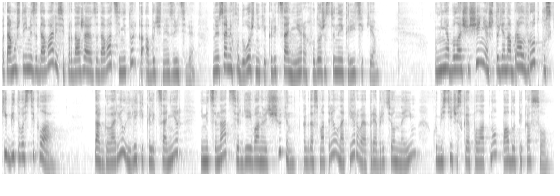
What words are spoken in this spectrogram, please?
потому что ими задавались и продолжают задаваться не только обычные зрители, но и сами художники, коллекционеры, художественные критики. У меня было ощущение, что я набрал в рот куски битого стекла. Так говорил великий коллекционер и меценат Сергей Иванович Щукин, когда смотрел на первое приобретенное им кубистическое полотно Пабло Пикассо –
